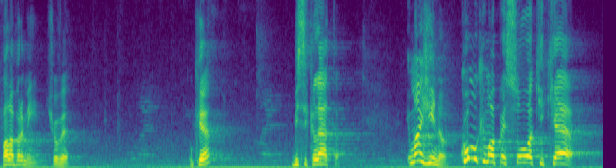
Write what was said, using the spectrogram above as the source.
Fala pra mim, deixa eu ver. O quê? Bicicleta. Imagina, como que uma pessoa que quer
